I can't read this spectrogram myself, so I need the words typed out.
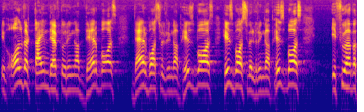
If all the time they have to ring up their boss, their boss will ring up his boss, his boss will ring up his boss. If you have a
